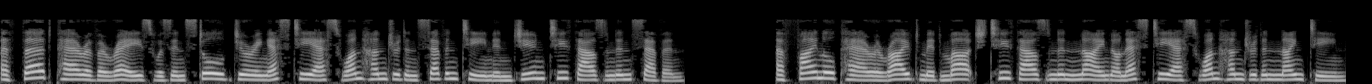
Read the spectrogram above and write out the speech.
A third pair of arrays was installed during STS-117 in June 2007. A final pair arrived mid-March 2009 on STS-119.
